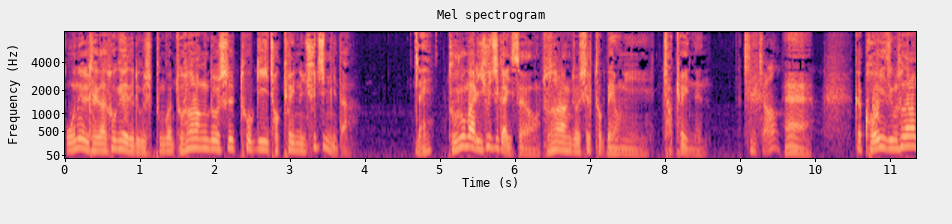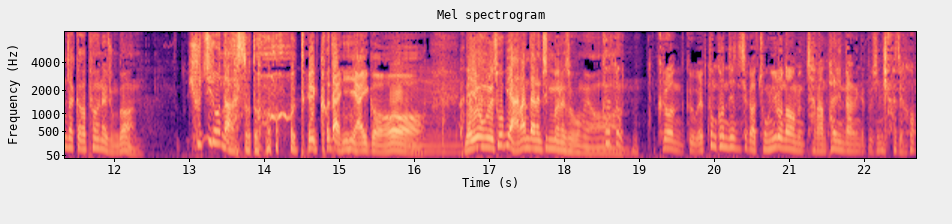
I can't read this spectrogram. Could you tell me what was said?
오늘 제가 소개해드리고 싶은 건 조선왕조 실톡이 적혀 있는 휴지입니다. 네. 두루마리 휴지가 있어요. 조선왕조 실톡 내용이 적혀 있는. 진짜? 예. 그러니까 거의 지금 손아람 작가가 표현해 준 건 휴지로 나왔어도 될 것 아니냐 이거. 내용을 소비 안 한다는 측면에서 보면. 그래서 또 그런 그 웹툰 컨텐츠가 종이로 나오면 잘 안 팔린다는 게 또 신기하죠.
